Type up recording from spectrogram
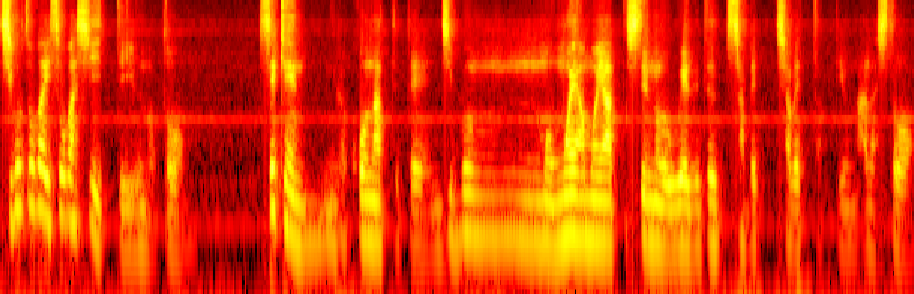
仕事が忙しいっていうのと、世間がこうなってて、自分もモヤモヤしてるのが上で喋喋ったっていう話と、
